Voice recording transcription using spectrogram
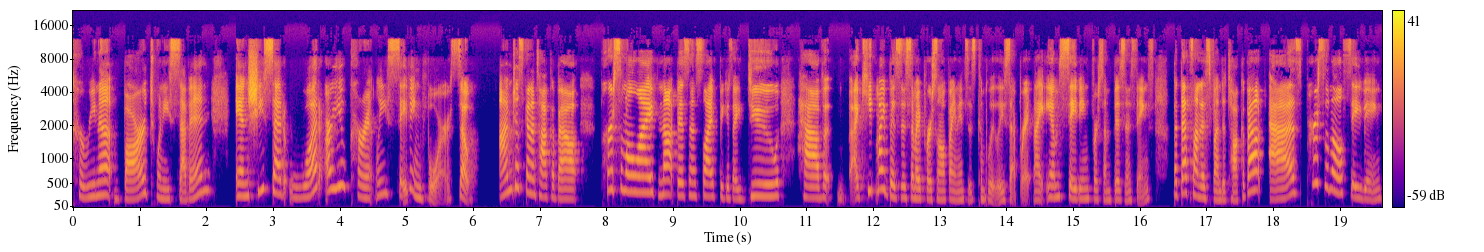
Karina Bar 27. And she said, What are you currently saving for? So I'm just going to talk about personal life, not business life, because I do have, I keep my business and my personal finances completely separate. I am saving for some business things, but that's not as fun to talk about as personal saving.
